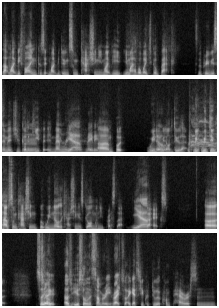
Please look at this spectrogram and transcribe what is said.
that might be fine because it might be doing some caching. You might be you might have a way to go back the previous image. You've got Hmm. to keep it in memory. Yeah, maybe. Um, but we, We know we don't. don't do that. we, we do have some caching, but we know the caching is gone when you press that, yeah. that X. Uh, So, So- I, you're still in the summary, right? So I guess you could do a comparison.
